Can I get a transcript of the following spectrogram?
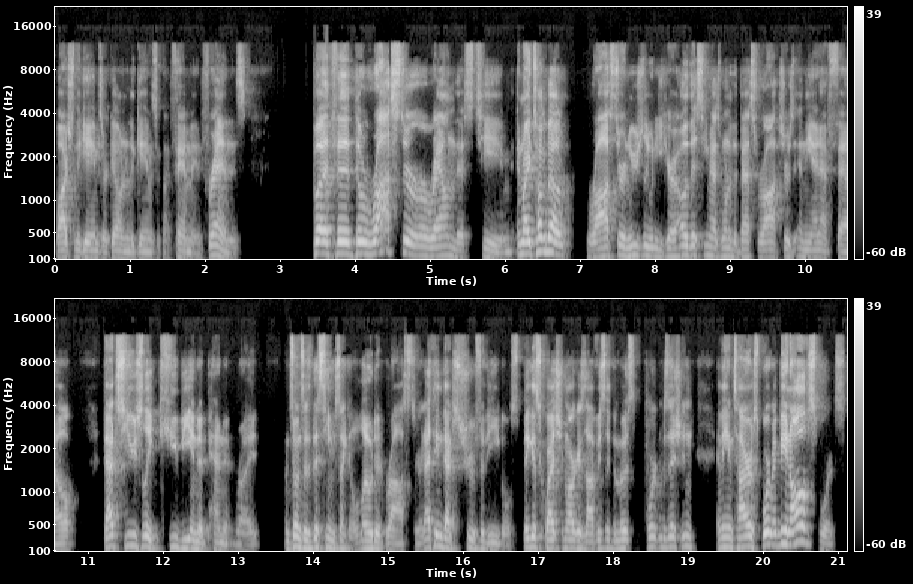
watching the games or going to the games with my family and friends. But the the roster around this team, and when I talk about roster, and usually when you hear, oh, this team has one of the best rosters in the NFL, that's usually QB independent, right? When someone says this seems like a loaded roster, and I think that's true for the Eagles. Biggest question mark is obviously the most important position in the entire sport, maybe in all of sports,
